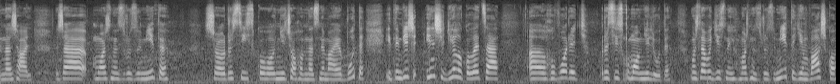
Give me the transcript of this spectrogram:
на жаль, вже можна зрозуміти, що російського нічого в нас не має бути. І тим більше інше діло, коли це е, говорять російськомовні люди. Можливо, дійсно їх можна зрозуміти, їм важко.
